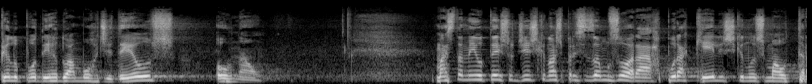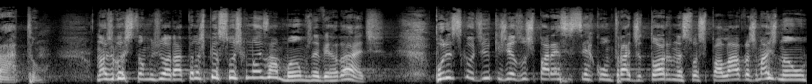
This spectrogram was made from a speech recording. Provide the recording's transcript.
pelo poder do amor de Deus ou não. Mas também o texto diz que nós precisamos orar por aqueles que nos maltratam. Nós gostamos de orar pelas pessoas que nós amamos, não é verdade? Por isso que eu digo que Jesus parece ser contraditório nas suas palavras, mas não.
